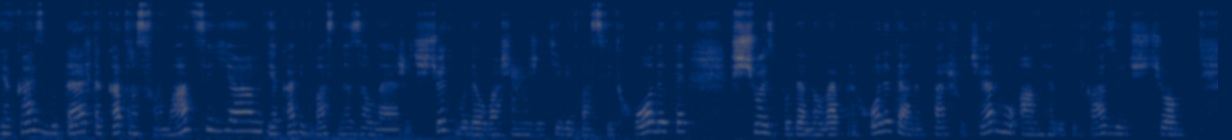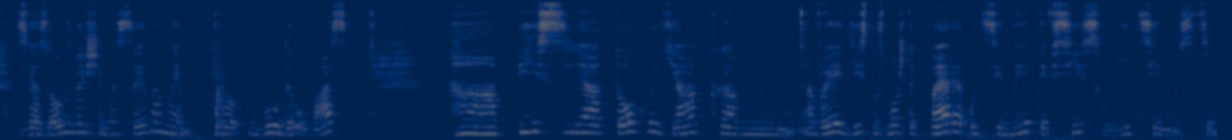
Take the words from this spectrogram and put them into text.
Якась буде така трансформація, яка від вас не залежить. Щось буде у вашому житті від вас відходити, щось буде нове приходити, але в першу чергу ангели підказують, що зв'язок з вищими силами буде у вас після того, як ем, ви дійсно зможете переоцінити всі свої цінності.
